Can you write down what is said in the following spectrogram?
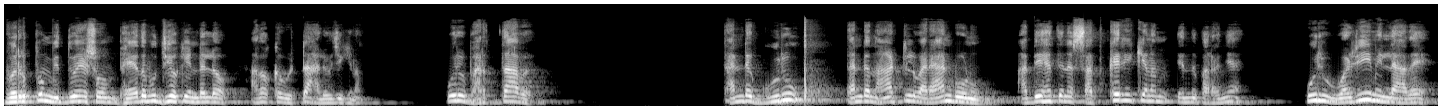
വെറുപ്പും വിദ്വേഷവും ഭേദബുദ്ധിയൊക്കെ ഉണ്ടല്ലോ അതൊക്കെ വിട്ട് ആലോചിക്കണം ഒരു ഭർത്താവ് തന്റെ ഗുരു തന്റെ നാട്ടിൽ വരാൻ പോണു. അദ്ദേഹത്തിനെ സത്കരിക്കണം എന്ന് പറഞ്ഞ് ഒരു വഴിയുമില്ലാതെ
